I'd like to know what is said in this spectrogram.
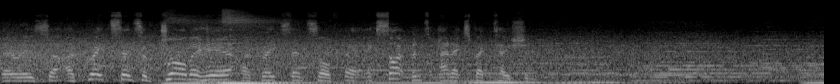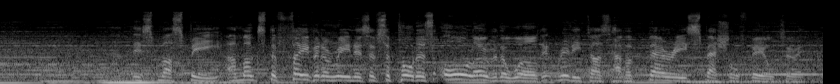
There is uh, a great sense of drama here, a great sense of uh, excitement and expectation. And this must be amongst the favoured arenas of supporters all over the world. It really does have a very special feel to it.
